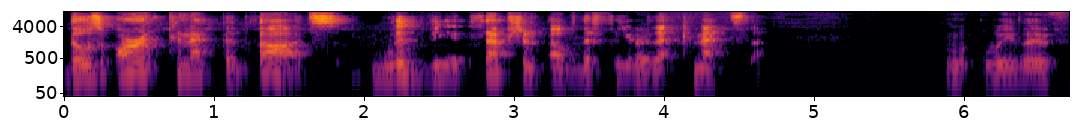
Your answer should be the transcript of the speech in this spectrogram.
those aren't connected thoughts, with the exception of the fear that connects them. We live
